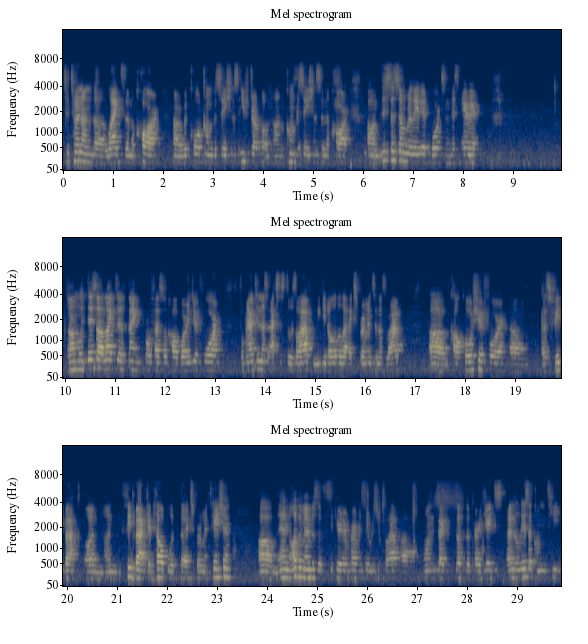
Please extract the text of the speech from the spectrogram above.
to turn on the lights in the car uh, record conversations, eavesdrop on, on conversations in the car. Um, this is some related works in this area. Um, with this, I'd like to thank Professor Karl Böhringer for, for granting us access to his lab. We did all the experiments in his lab. Um, Karl Koscher for um, us feedback on, on feedback and help with the experimentation. Um, and other members of the Security and Privacy Research Lab, uh, exec, Dr. Carrie Gates, and the LISA community,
